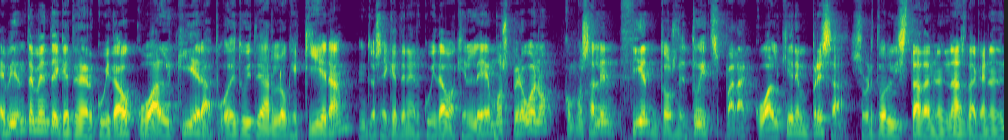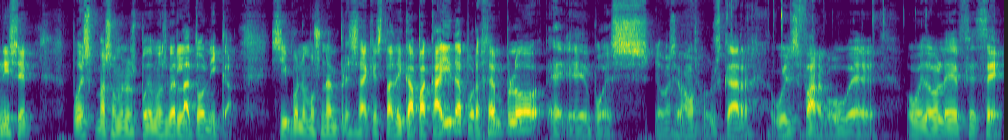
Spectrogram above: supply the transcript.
Evidentemente hay que tener cuidado, cualquiera puede tuitear lo que quiera, entonces hay que tener cuidado a quien leemos, pero bueno, como salen cientos de tweets para cualquier empresa, sobre todo listada en el Nasdaq, en el NISE, pues más o menos podemos ver la tónica. Si ponemos una empresa que está de capa caída, por ejemplo, eh, eh, pues, yo no sé, vamos a buscar Wills Fargo, WFC.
